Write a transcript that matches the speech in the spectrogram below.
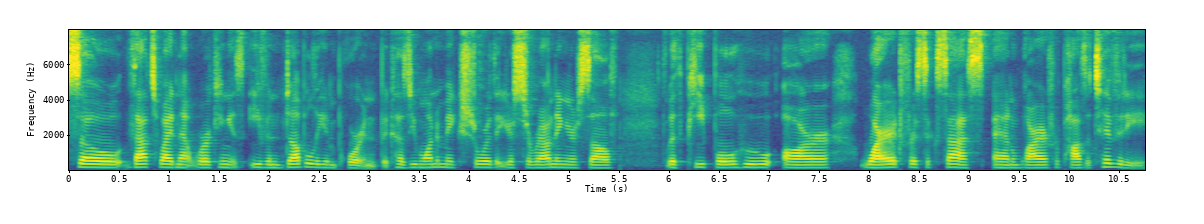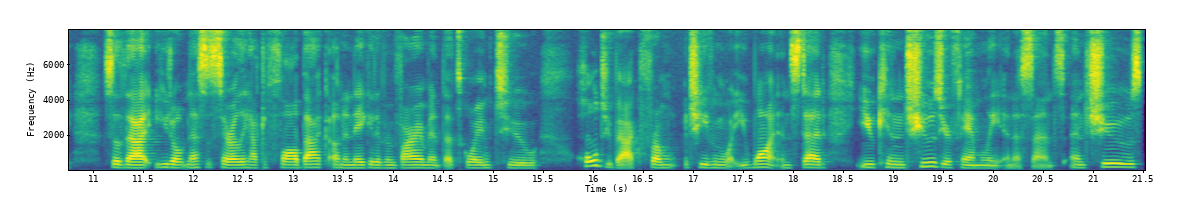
so that's why networking is even doubly important because you want to make sure that you're surrounding yourself with people who are wired for success and wired for positivity so that you don't necessarily have to fall back on a negative environment that's going to hold you back from achieving what you want. Instead, you can choose your family in a sense and choose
